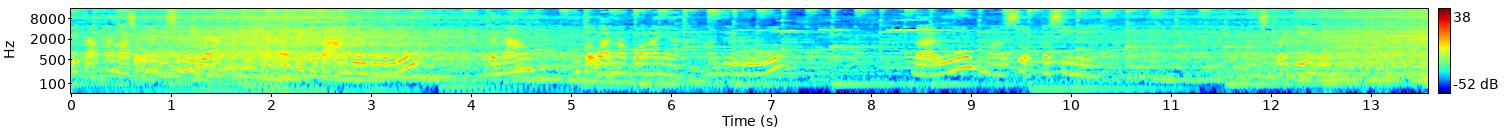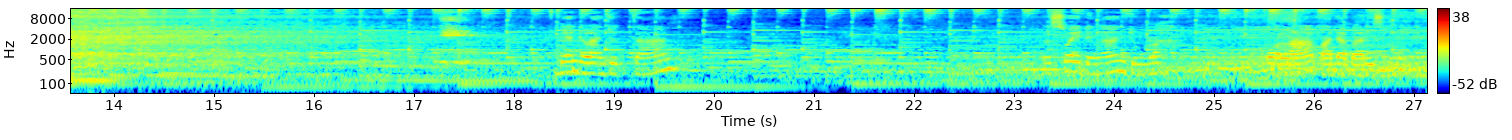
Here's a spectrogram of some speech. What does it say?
kita akan masuknya di sini ya. Nah, tapi kita ambil dulu benang untuk warna polanya. Ambil dulu baru masuk ke sini seperti ini. Dan dilanjutkan sesuai dengan jumlah pola pada baris ini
